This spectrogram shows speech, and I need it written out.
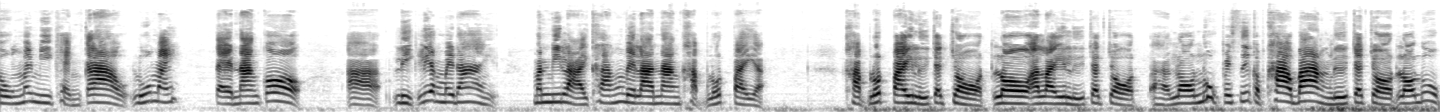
ลงไม่มีแข็งกร้าวรู้ไหม แต่นางก็อ่าหลีกเลี่ยงไม่ได้ มันมีหลายครั้งเวลานางขับรถไปอะ ขับรถไปหรือจะจอดรออะไรหรือจะจอดอรอลูกไปซื้อกับข้าวบ้าง หรือจะจอดรอลูก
